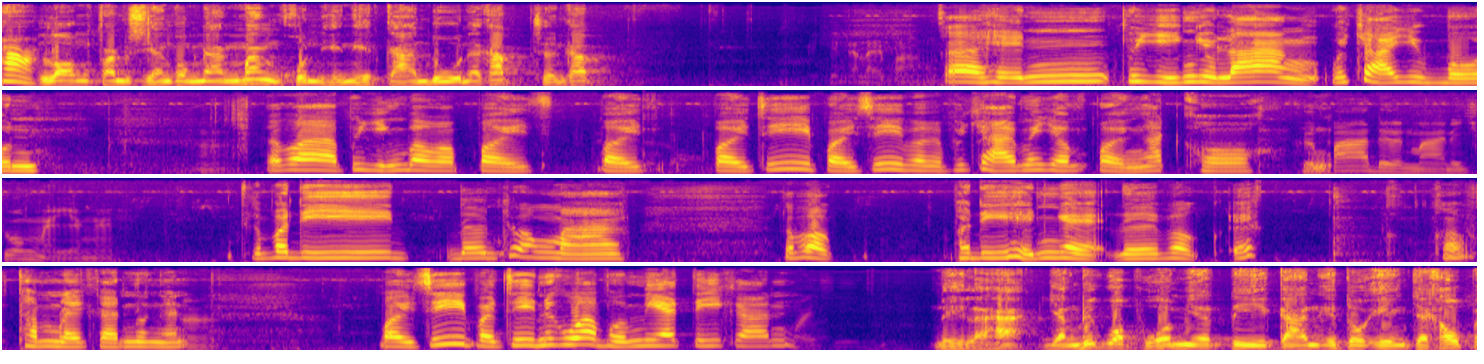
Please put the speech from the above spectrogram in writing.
ค่ะลองฟังเสียงของนางมั่งคนเห็นเหตุการณ์ดูนะครับ เชิญครับ ก็เห็นผู้หญิงอยู่ล่างผู้ชายอยู่บน แล้วว่าผู้หญิงบอกว่าปล่อยปล่อย ปล่อยซี่ปล่อยซี่ว่าผู้ชายไม่ยอมปล่อยงัดคอ คือป้าเดินมาในช่วงไหนยังไง ก็พอดีเดินช่วงมา ก็บอกพอดีเห็นแงะเลยบอกเอ๊ะเขาทำอะไรกันว่างั้นเออปล่อยซี่ปล่อยซี่นึกว่าผัวเมียตีกันนี่แหละฮะยังนึกว่าผัวเมียตีกันไอตัวเองจะเข้าไป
